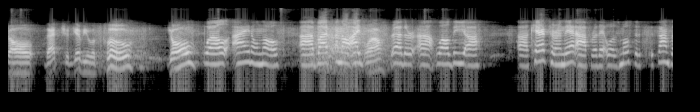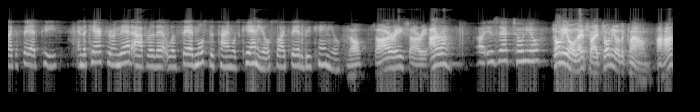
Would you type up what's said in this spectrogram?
so that should give you a clue. Joel? Well, I don't know, uh, but uh, no, I Well? rather. Uh, well, the uh, uh, character in that opera that was most of the, it sounds like a sad piece, and the character in that opera that was sad most of the time was Canio, so I'd say it'd be Canio. No. Sorry, sorry. Ira? Uh, is that Tonio? Tonio, that's right. Tonio the clown. Uh huh.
